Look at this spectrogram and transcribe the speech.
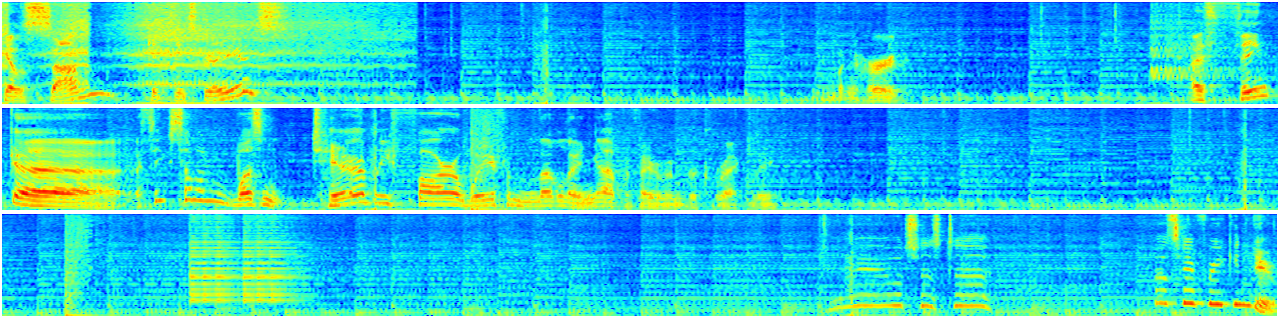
kill some? Get the experience? Wouldn't hurt. I think, uh, I think someone wasn't terribly far away from leveling up, if I remember correctly. Uh, let's see if we can do.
